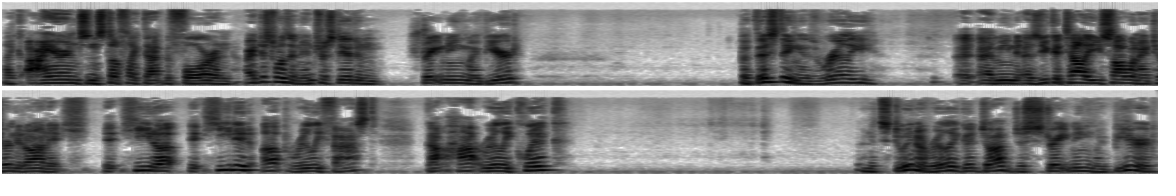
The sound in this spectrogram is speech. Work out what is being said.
like irons and stuff like that before, and I just wasn't interested in straightening my beard. But this thing is really, I mean, as you could tell, you saw when I turned it on, it it heat up, it heated up really fast, got hot really quick, and it's doing a really good job just straightening my beard.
